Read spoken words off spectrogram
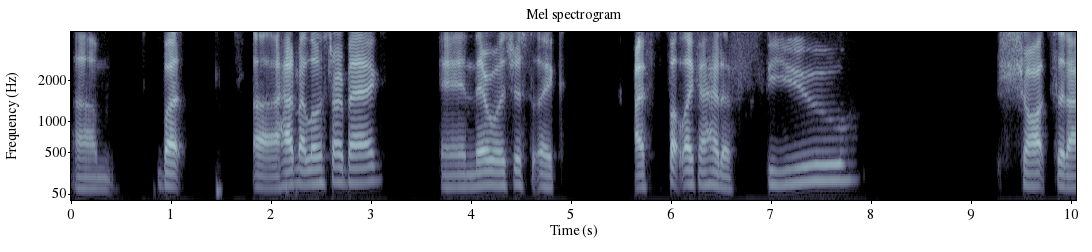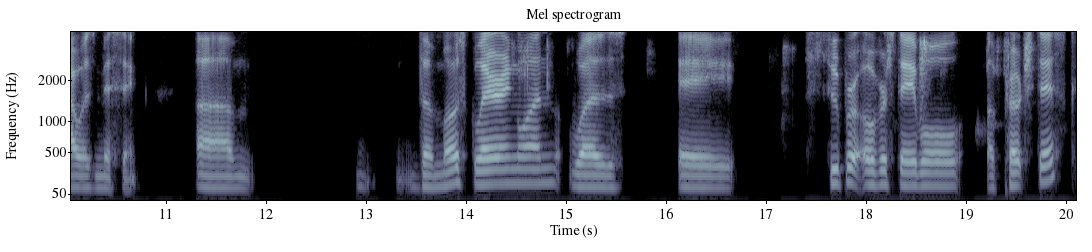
Um, but uh, I had my Lone Star bag, and there was just like I felt like I had a few shots that I was missing. Um, the most glaring one was a super overstable approach disc.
